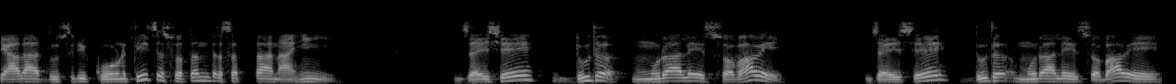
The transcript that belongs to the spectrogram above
त्याला दुसरी कोणतीच स्वतंत्र सत्ता नाही. जैसे दूध मुराले स्वभावे जैसे दूध मुराले स्वभावे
